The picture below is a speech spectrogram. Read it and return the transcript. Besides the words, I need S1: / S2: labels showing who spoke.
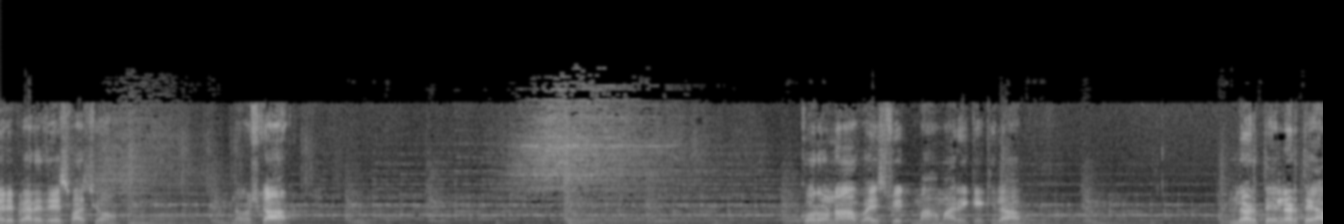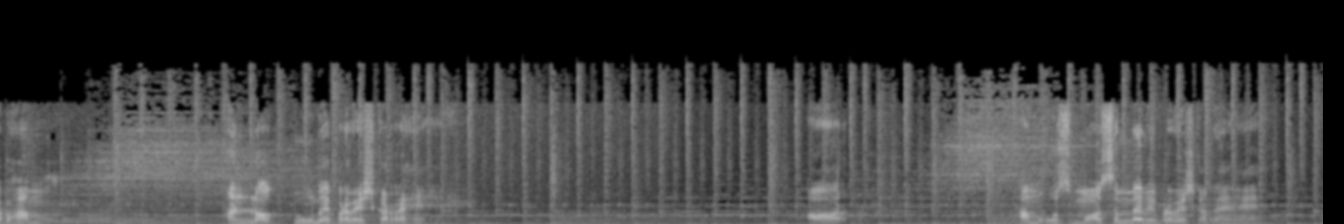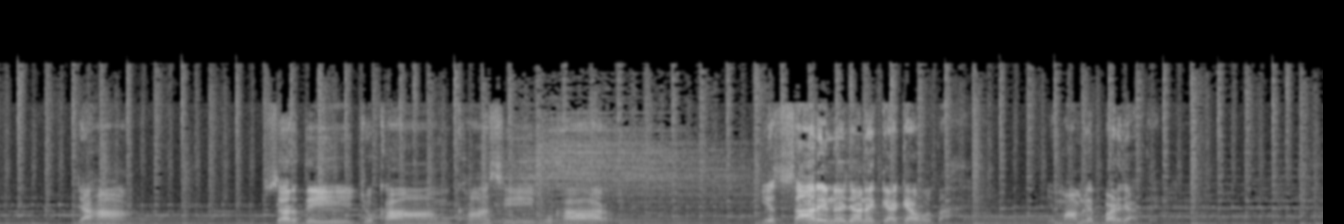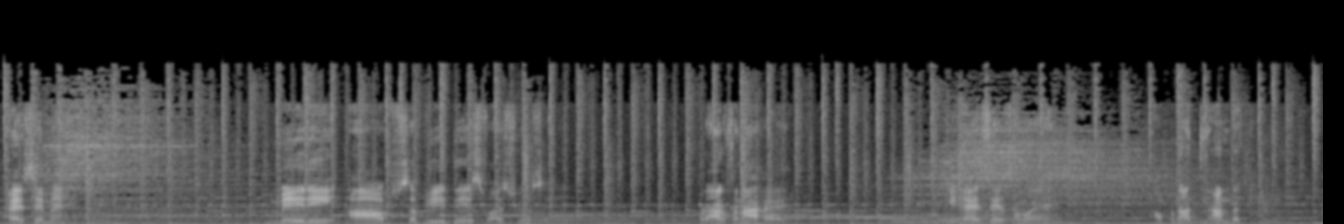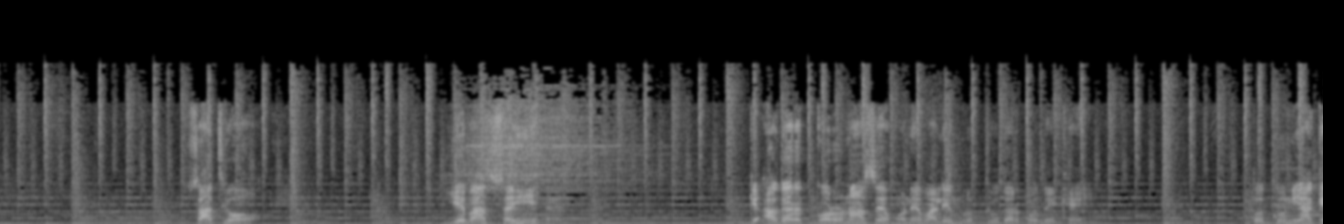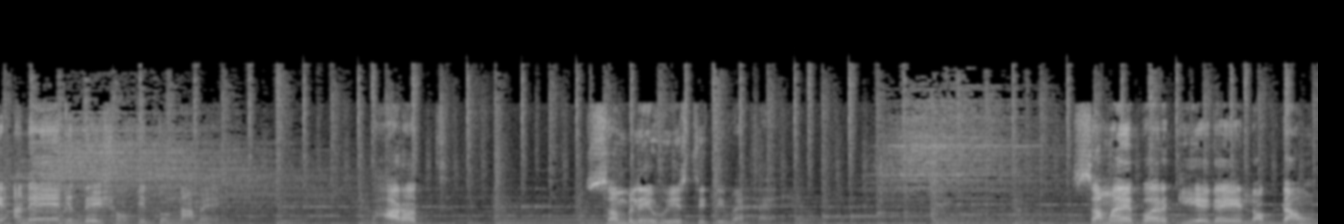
S1: मेरे प्यारे देशवासियों, नमस्कार। कोरोना वैश्विक महामारी के खिलाफ लड़ते लड़ते अब हम अनलॉक टू में प्रवेश कर रहे हैं। और हम उस मौसम में भी प्रवेश कर रहे हैं जहाँ सर्दी, जुकाम, खांसी, बुखार, ये सारे न जाने क्या क्या होता है। ये मामले बढ़ जाते हैं। ऐसे में मेरी आप सभी देशवासियों से प्रार्थना है कि ऐसे समय अपना ध्यान रखिए। साथियों, ये बात सही है कि अगर कोरोना से होने वाली मृत्यु दर को देखें तो दुनिया के अनेक देशों की तुलना में भारत संभली हुई स्थिति में है। समय पर किए गए लॉकडाउन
